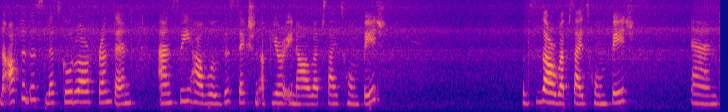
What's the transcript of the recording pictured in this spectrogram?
Now after this let's go to our front end and see how will this section appear in our website's homepage. So this is our website's homepage. And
